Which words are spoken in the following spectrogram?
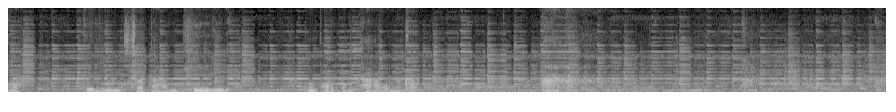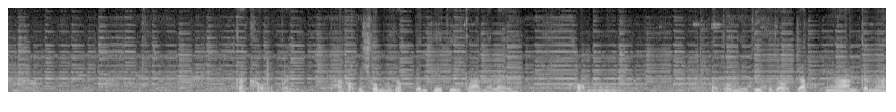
มาถึงสถานที่ต้องถอดรองเท้านะครับ ก็เข้าไปพาเข้าไปชมนะครับ เป็นพิธีการอะไรของตรงนี้ที่เขาจะจัดงานกันนะ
